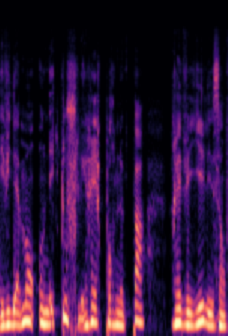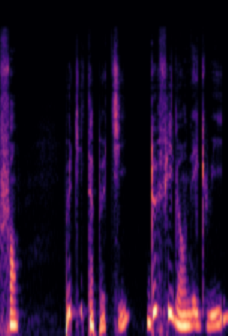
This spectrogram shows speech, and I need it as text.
évidemment on étouffe les rires pour ne pas réveiller les enfants. Petit à petit, de fil en aiguille,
